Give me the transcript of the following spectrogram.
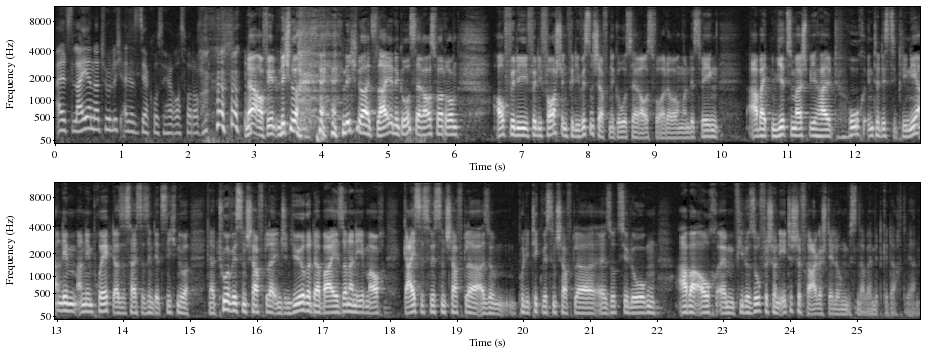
als Laie natürlich eine sehr große Herausforderung. Na, auf jeden Fall. Nicht nur, nicht nur als Laie eine große Herausforderung, auch für die, für die Forschung, für die Wissenschaft eine große Herausforderung. Und deswegen arbeiten wir zum Beispiel halt hoch interdisziplinär an dem, an dem Projekt. Also das heißt, da sind jetzt nicht nur Naturwissenschaftler, Ingenieure dabei, sondern eben auch Geisteswissenschaftler, also Politikwissenschaftler, äh, Soziologen, aber auch ähm, philosophische und ethische Fragestellungen müssen dabei mitgedacht werden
